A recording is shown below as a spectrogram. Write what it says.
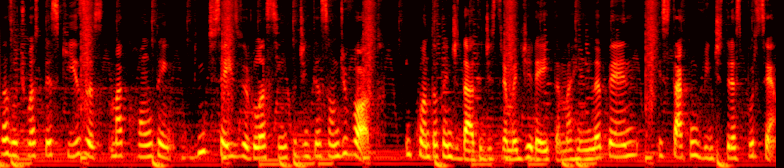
Nas últimas pesquisas, Macron tem 26,5% de intenção de voto, enquanto o candidato de extrema-direita, Marine Le Pen, está com 23%.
